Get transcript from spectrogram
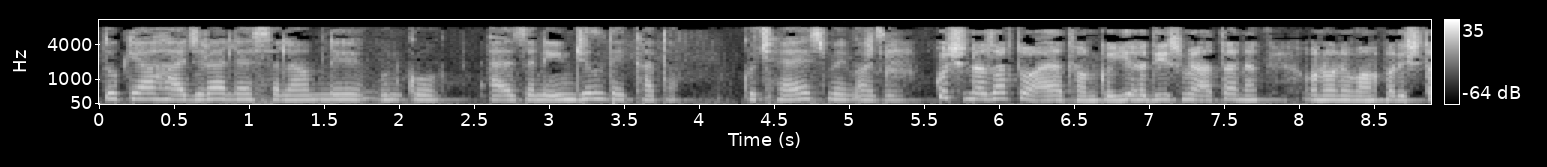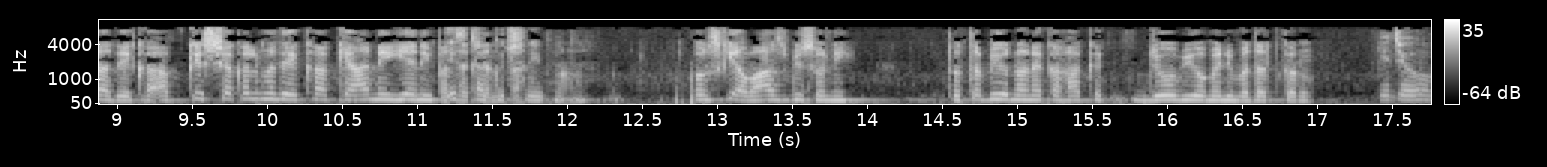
تو کیا حاجرہ علیہ السلام نے ان کو ایز این اینجل دیکھا تھا؟ کچھ ہے اس میں واضح؟ کچھ نظر تو آیا تھا ان کو یہ حدیث میں آتا ہے نا کہ انہوں نے وہاں پر رشتہ دیکھا۔ اب کس شکل میں دیکھا کیا نہیں یہ نہیں پتا کچھ نہیں پتا ہاں۔ اور اس کی آواز بھی سنی۔ تو تبھی انہوں نے کہا کہ جو بھی ہو میری مدد کرو۔ یہ جو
